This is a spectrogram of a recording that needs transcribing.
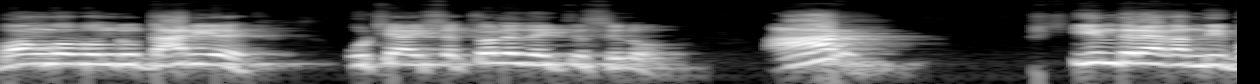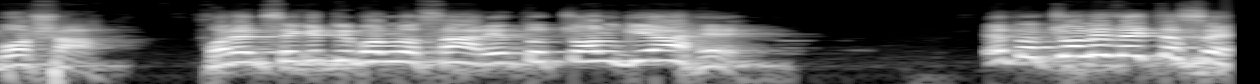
বঙ্গবন্ধু দাঁড়িয়ে উঠে আইসে চলে যাইতেছিল। আর ইন্দিরা গান্ধী বসা। ফরেন সেক্রেটারি বলল, স্যার, এ তো চল গিয়া হে। এ তো চলে যাইতেছে।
